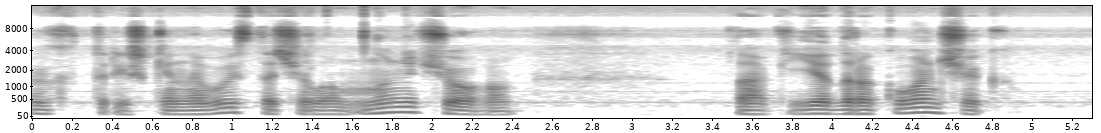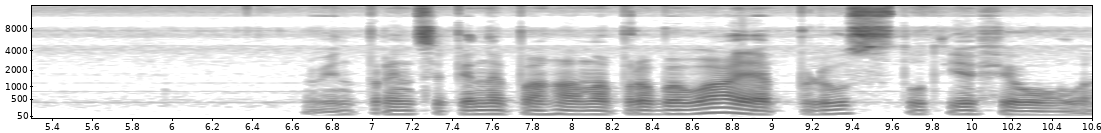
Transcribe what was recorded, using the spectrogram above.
Ух, трішки не вистачило. Ну нічого. Так, є дракончик. Він, в принципі, непогано пробиває, плюс тут є фіоли.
